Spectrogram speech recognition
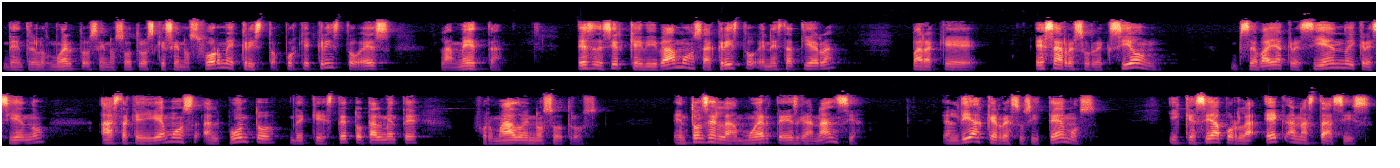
de entre los muertos en nosotros, que se nos forme Cristo, porque Cristo es la meta. Es decir, que vivamos a Cristo en esta tierra para que esa resurrección se vaya creciendo y creciendo hasta que lleguemos al punto de que esté totalmente formado en nosotros. Entonces la muerte es ganancia. El día que resucitemos y que sea por la ec anastasis,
